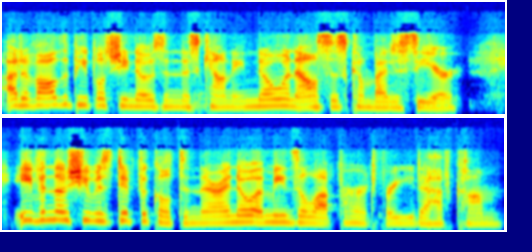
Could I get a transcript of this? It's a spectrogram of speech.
Out of all the people she knows in this county, no one else has come by to see her. Even though she was difficult in there, I know it means a lot for her for you to have come.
